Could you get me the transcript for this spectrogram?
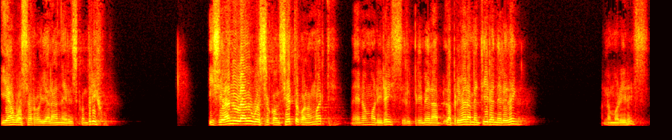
y aguas arrollarán el escondrijo. Y será anulado vuestro concierto con la muerte. Eh, no moriréis. El la primera mentira en el Edén. No moriréis.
